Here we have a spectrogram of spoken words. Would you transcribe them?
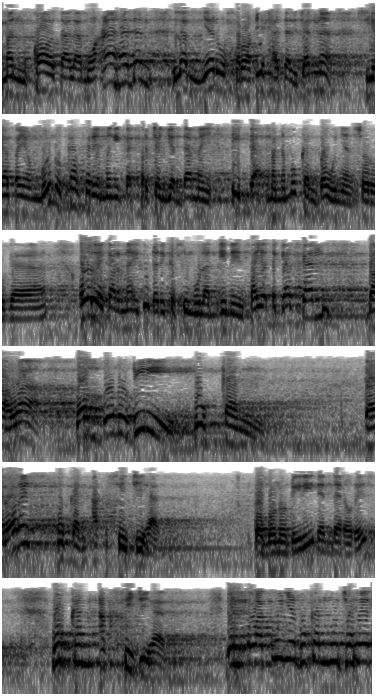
man qatala mu'ahadan lam yaruh raihatal jannah. Siapa yang bunuh kafir yang mengikat perjanjian damai tidak menemukan baunya surga. Oleh karena itu dari kesimpulan ini saya tegaskan bahwa bom bunuh diri bukan teroris, bukan aksi jihad pembunuh diri dan teroris. Bukan aksi jihad. Dan pelakunya bukan mujahid.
